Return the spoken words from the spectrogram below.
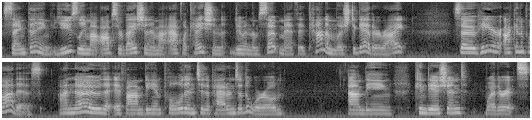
Same thing. Usually, my observation and my application doing the soap method kind of mush together, right? So, here I can apply this. I know that if I'm being pulled into the patterns of the world, I'm being conditioned, whether it's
